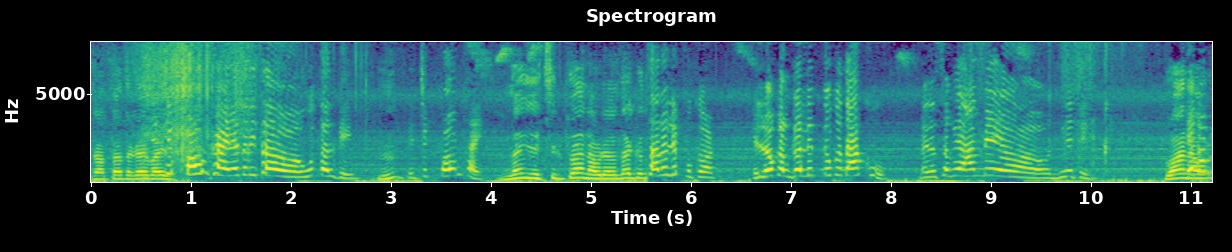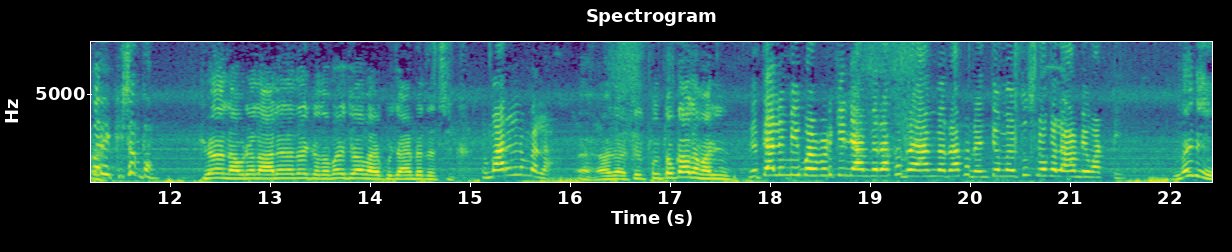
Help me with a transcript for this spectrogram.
जाता आता काय बाई? चिक पाहून खाय नाही तर इथं उतलते हं? हे चिक पाहून खाय. नाही याची तुझ्या नवऱ्याला दाखव. चालले फुकट. हे लोकल गल्लीत लोक दाखवू. नाही तर सगळे आंबे अं, नेतील तुझ्या हे नवरा बघ बरं, खिशात घाल. तुझ्या नवऱ्याला आलेला दाखवतो बाई तुझ्या बायकोच्या आंब्याचा चिक. हे मारेल ना मला. अं, ते तू तो काला मारी ते त्याला मी बडबड केली आंबे राखून नाही आंबे राखून नाही ते मला तुझ लोकांना आंबे वाटते नाही नाही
